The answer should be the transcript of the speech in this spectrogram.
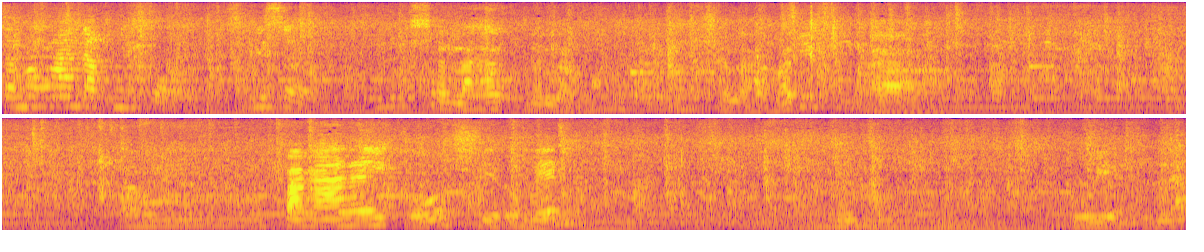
sa mga anak niyo po. Sige, sir. Sa lahat na lang, maraming salamat. Ah, ang panganay ko, si Romel, yung kuya nila,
